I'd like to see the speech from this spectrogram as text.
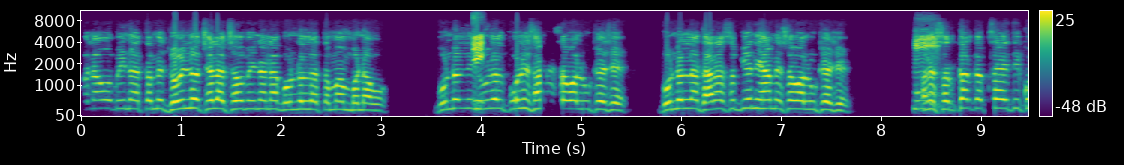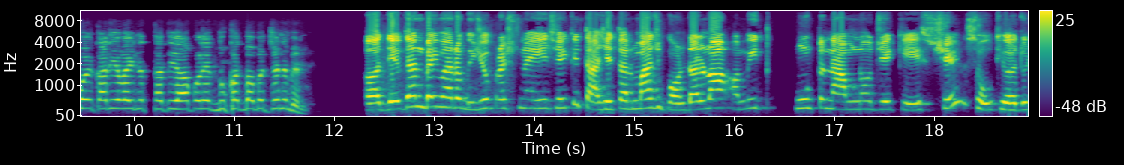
બનાવો બીના તમે જોઈ લો છેલ્લા છ મહિનાના ગોંડલના તમામ બનાવો. ગોંડલની રૂરલ પોલીસ સામે સવાલ ઉઠે છે. ગોંડલના ધારાસભ્યની સામે સવાલ ઉઠે છે. અને સરકાર કક્ષાએથી કોઈ કાર્યવાહી નથી થતી. આ પણ એક દુઃખદ બાબત છે ને બેન? દેવદાનભાઈ મારો બીજો પ્રશ્ન એ છે કે તાજેતરમાં જ ગોંડલમાં અમિત ખૂંટ નામનો જે કેસ છે સૌથી વધુ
